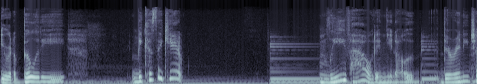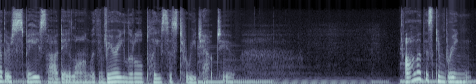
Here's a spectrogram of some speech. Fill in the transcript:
irritability because they can't leave out and you know they're in each other's space all day long with very little places to reach out to. All of this can bring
